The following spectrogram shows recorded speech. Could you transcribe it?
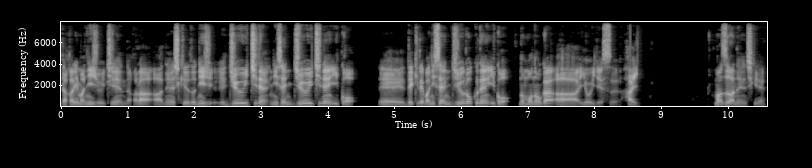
だから今21年だから、年式で言うと11年、2011年以降、えー、できれば2016年以降のものが良いです。はい。まずは年式ね。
